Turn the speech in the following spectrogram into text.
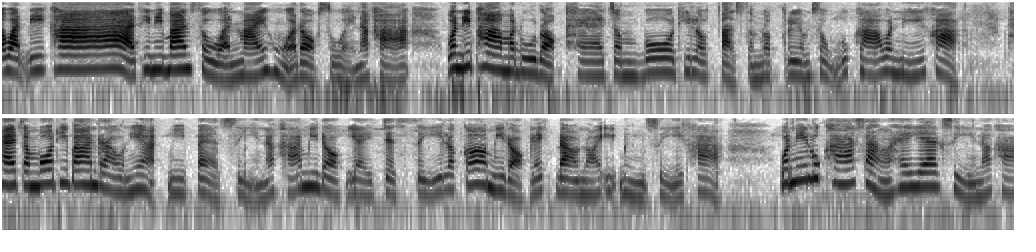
สวัสดีค่ะ ที่นี่บ้านสวนไม้หัวดอกสวยนะคะ วันนี้พามาดูดอกแพรจัมโบ้ที่เราตัดสำหรับเตรียมส่งลูกค้าวันนี้ค่ะ แพรจัมโบ้ที่บ้านเราเนี่ยมี 8 สีนะคะ มีดอกใหญ่ 7 สี แล้วก็มีดอกเล็กดาวน้อยอีก 1 สีค่ะ วันนี้ลูกค้าสั่งให้แยกสีนะคะ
